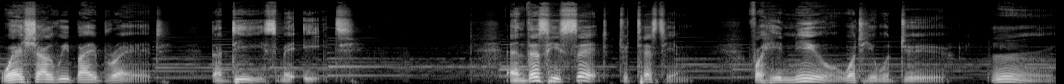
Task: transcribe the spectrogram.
Where shall we buy bread that these may eat? And this he said to test him, for he knew what he would do. Mm,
